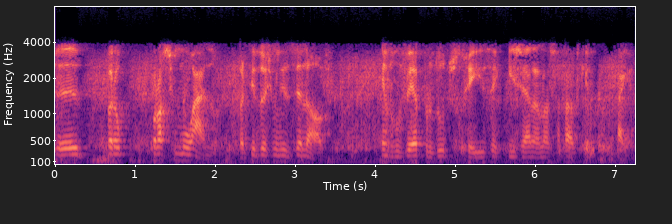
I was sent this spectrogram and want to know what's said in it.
eh, para o próximo ano, a partir de 2019, envolver produtos de raiz aqui já na nossa fábrica de Braga.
